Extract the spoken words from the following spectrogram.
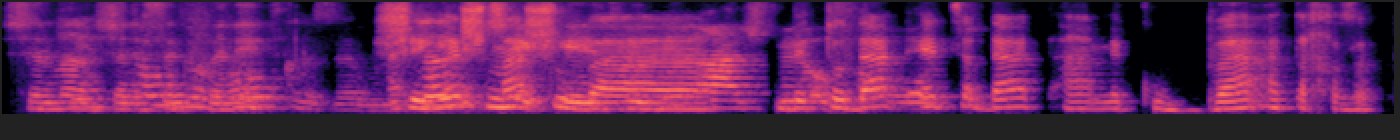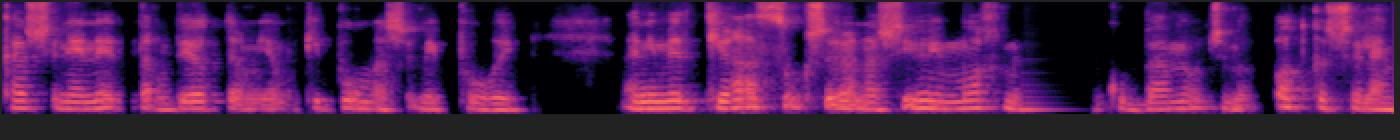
של מה? שאני? ובוהו כזה. שיש משהו בתודעת. עץ הדת המקובעת, החזקה, שנהנית הרבה יותר מיום כיפור מאשר מפורים. אני מכירה סוג של אנשים עם מוח מקובע מאוד, שמאוד קשה להם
